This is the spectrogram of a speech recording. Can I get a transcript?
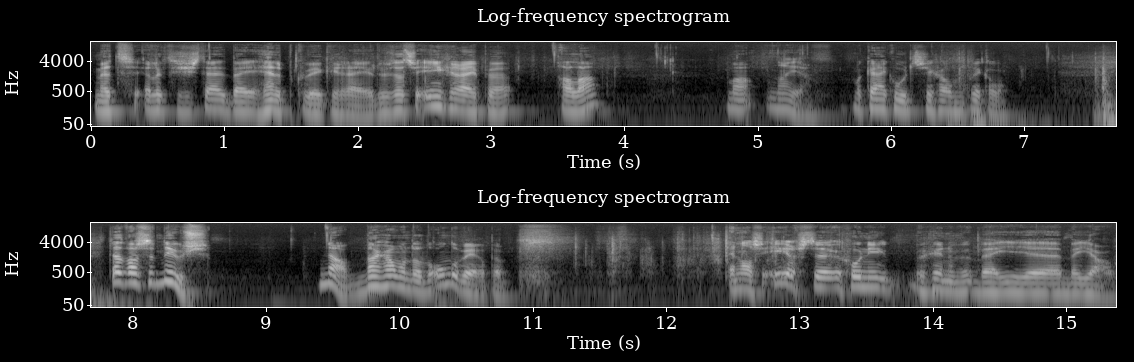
met elektriciteit bij hennepkwekerijen. Dus dat ze ingrijpen, Allah. Maar nou ja, maar kijken hoe het zich gaat ontwikkelen. Dat was het nieuws. Nou, dan gaan we naar de onderwerpen. En als eerste, Gonnie, beginnen we bij, eh, bij jou.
